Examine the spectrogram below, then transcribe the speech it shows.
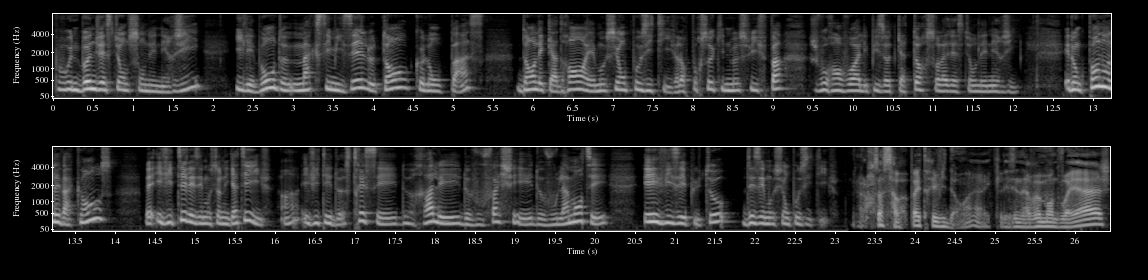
pour une bonne gestion de son énergie, il est bon de maximiser le temps que l'on passe dans les cadrans et émotions positives. Alors pour ceux qui ne me suivent pas, je vous renvoie à l'épisode 14 sur la gestion de l'énergie. Et donc pendant les vacances, ben, évitez les émotions négatives, hein. évitez de stresser, de râler, de vous fâcher, de vous lamenter, et visez plutôt des émotions positives. Alors ça, ça va pas être évident, hein, avec les énervements de voyage,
